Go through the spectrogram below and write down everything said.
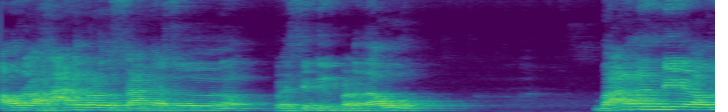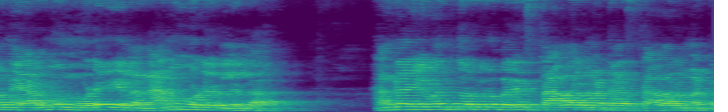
ಅವರ ಹಾಡುಗಳು ಸಾಕಷ್ಟು ಪ್ರಸಿದ್ಧಿ ಪಡೆದಾವು. ಭಾಳ ಮಂದಿ ಅವ್ರನ್ನ ಯಾರಿಗೂ ನೋಡೇ ಇಲ್ಲ ನಾನು ನೋಡಿರಲಿಲ್ಲ. ಹಂಗಾಗಿ ಇವತ್ತಿನವರೆಗೂ ಬರೀ ಸ್ಥಾವರ ಮಠ ಸ್ಥಾವರ ಮಠ.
